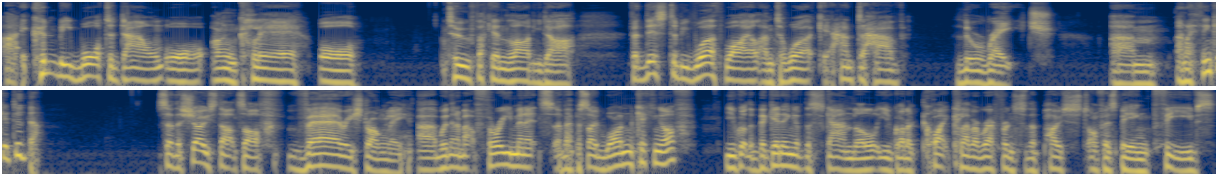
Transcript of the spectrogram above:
Uh, it couldn't be watered down or unclear or too fucking la di da. For this to be worthwhile and to work, it had to have the rage. Um, and I think it did that. So the show starts off very strongly. Uh, within about three minutes of episode one kicking off, You've got the beginning of the scandal. You've got a quite clever reference to the post office being thieves.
